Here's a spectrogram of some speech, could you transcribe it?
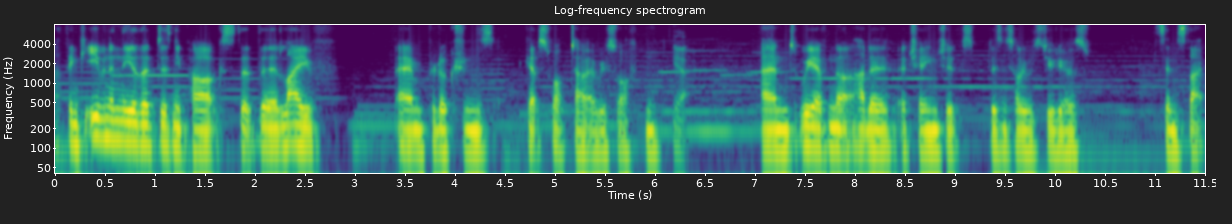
I think even in the other Disney parks, that the live um, productions get swapped out every so often. Yeah. And we have not had a, a change at Disney Hollywood Studios since that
